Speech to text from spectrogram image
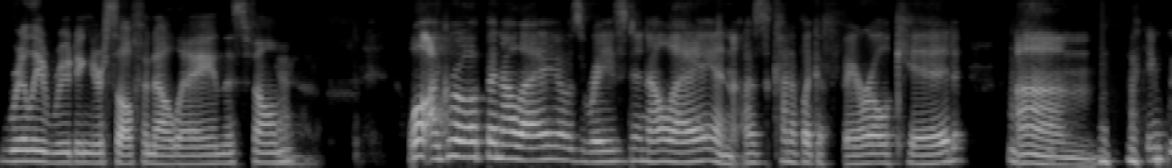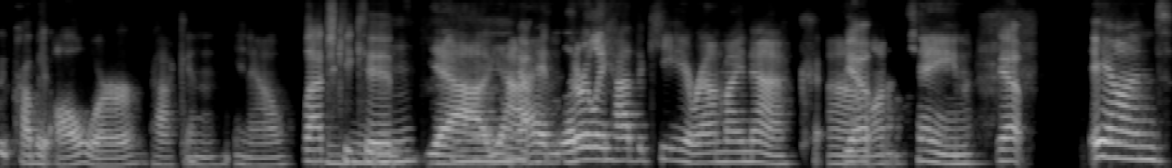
really rooting yourself in LA in this film. Yeah. Well, I grew up in LA. I was raised in LA and I was kind of like a feral kid. Um, I think we probably all were back in, you know, Latchkey kid. Mhm. Yeah, Mhm. yeah. I literally had the key around my neck um, Yep. on a chain. Yep. And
